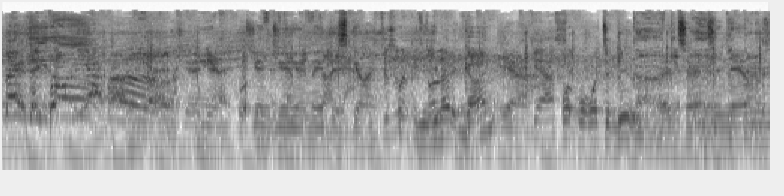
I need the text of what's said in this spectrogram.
amazing party ever! Junior, Junior, Junior, made this gun. You, you made a gun? Yeah. What, what, what's it do? It turns inanimate,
